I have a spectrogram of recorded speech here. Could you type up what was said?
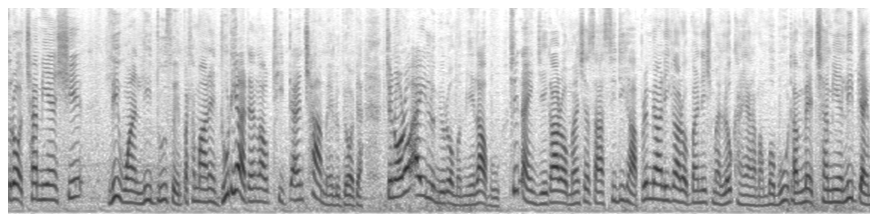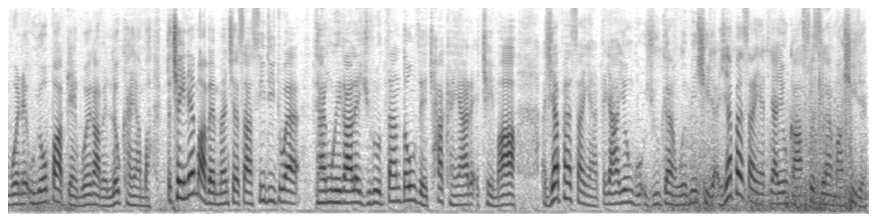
ဆိုတော့ Championship League 1 League 2ဆိုရင်ပထမနဲ့ဒုတိယတန်းလောက်ထိတန်းချမယ်လို့ပြောပြကျွန်တော်တို့အဲ့လိုမျိုးတော့မမြင်တော့ဘူးဖြစ်နိုင်ခြေကတော့ Manchester City ဟာ Premier League ကတော့ punishment လောက်ခံရတာမှမဟုတ်ဘူးဒါပေမဲ့ Champion League ပြိုင်ပွဲနဲ့ဥရောပပြိုင်ပွဲကပဲလောက်ခံရမှာတစ်ချိန်နဲ့မှာပဲ Manchester City တို့ဒဏ်ငွေကလည်းယူရိုတန်း30ချခံရတဲ့အချိန်မှာအရက်ဖက်ဆိုင်ရာတရားရုံးကိုအယူခံဝင်မိရှိတယ်အရက်ဖက်ဆိုင်ရာတရားရုံးကဆွစ်ဇာလန်မှာရှိတယ်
